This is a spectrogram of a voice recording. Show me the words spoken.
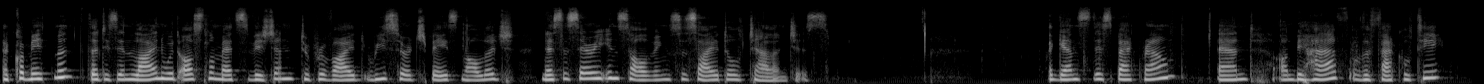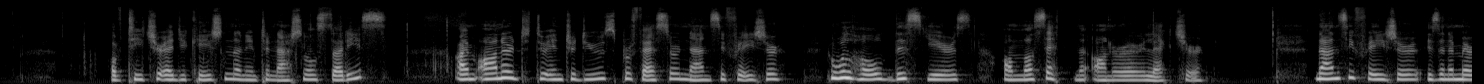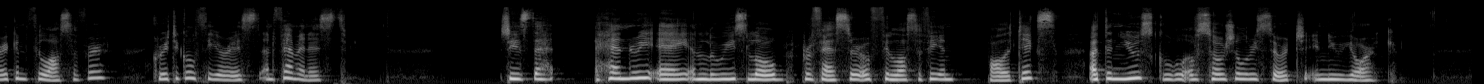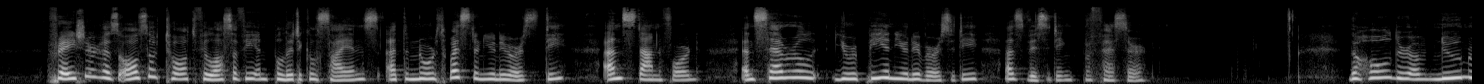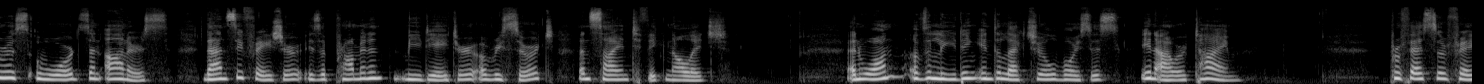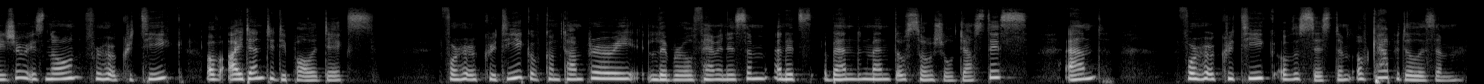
a commitment that is in line with Oslo Met's vision to provide research based knowledge necessary in solving societal challenges. Against this background, and on behalf of the Faculty of Teacher Education and International Studies, I'm honored to introduce Professor Nancy Fraser, who will hold this year's Anna Sethne Honorary Lecture. Nancy Fraser is an American philosopher, critical theorist, and feminist. She is the Henry A. and Louise Loeb Professor of Philosophy and Politics at the New School of Social Research in New York. Fraser has also taught philosophy and political science at the Northwestern University and Stanford and several European universities as visiting professor the holder of numerous awards and honors. Nancy Fraser is a prominent mediator of research and scientific knowledge, and one of the leading intellectual voices in our time. Professor Fraser is known for her critique of identity politics, for her critique of contemporary liberal feminism and its abandonment of social justice, and for her critique of the system of capitalism.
